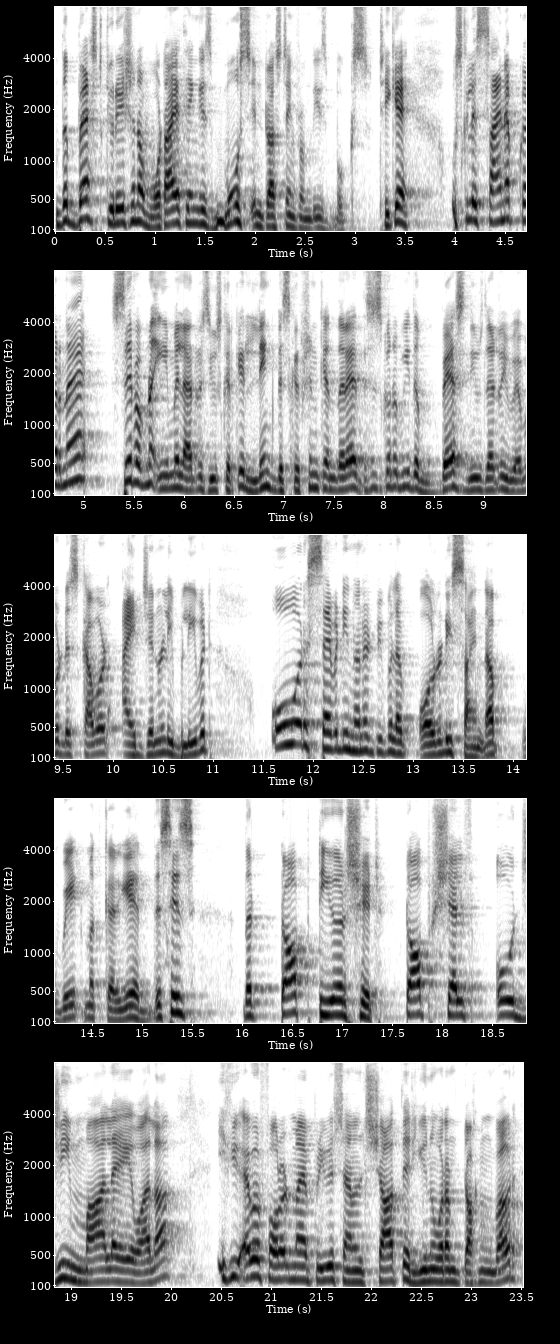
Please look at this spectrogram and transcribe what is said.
the best curation of what I think is most interesting from these books ठीक है? उसके लिए साइन अप करना है, सिर्फ़ अपना मेल एड्रेस यूज़ करके लिंक डिस्क्रिप्शन के अंदर है. This is gonna be the best news letter you ever discovered I generally believe it over 1700 people have already signed up. Wait mat kariye. This is the top tier shit top shelf og Malay wala. If you ever followed my previous channel shatir you know what i'm talking about.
